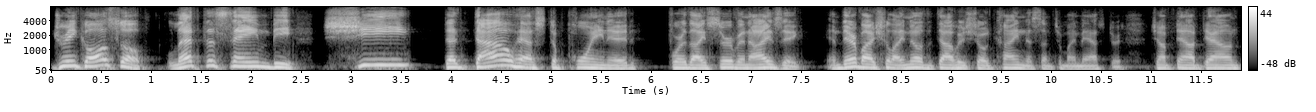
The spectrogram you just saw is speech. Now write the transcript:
drink also. Let the same be she that thou hast appointed for thy servant Isaac. And thereby shall I know that thou hast showed kindness unto my master. Jump now down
